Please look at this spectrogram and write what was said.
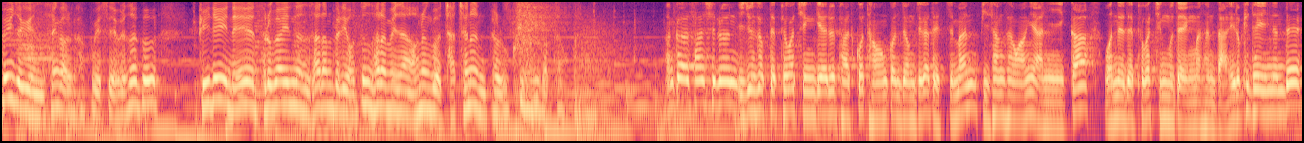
회의적인 생각을 갖고 있어요. 그래서 그 비대위 내에 들어가 있는 사람들이 어떤 사람이냐 하는 것 자체는 별로 큰 의미가 없다고 봐요. 그러니까 사실은 이준석 대표가 징계를 받고 당원권 정지가 됐지만 비상 상황이 아니니까 원내대표가 직무대행만 한다 이렇게 돼 있는데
